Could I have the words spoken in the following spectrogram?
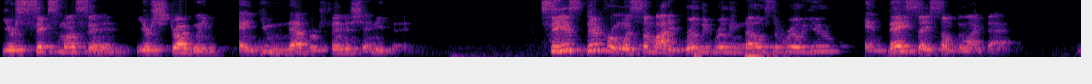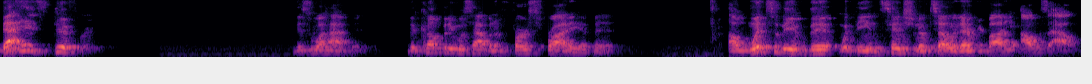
You're six months in, you're struggling, and you never finish anything. See, it's different when somebody really, really knows the real you and they say something like that. That hits different. This is what happened. The company was having a First Friday event. I went to the event with the intention of telling everybody I was out.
